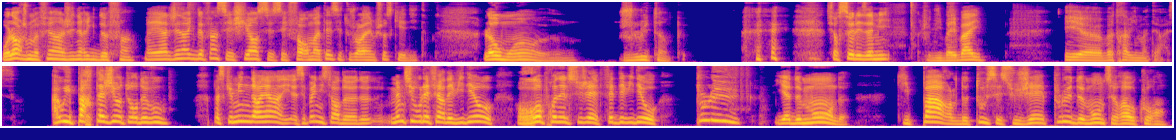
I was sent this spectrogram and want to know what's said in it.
Ou alors je me fais un générique de fin. Mais un générique de fin c'est chiant, c'est formaté, c'est toujours la même chose qui est dite. Là au moins, euh, je lutte un peu. Sur ce les amis, je vous dis bye bye. Et euh, votre avis m'intéresse. Ah oui, partagez autour de vous. Parce que mine de rien, c'est pas une histoire de, Même si vous voulez faire des vidéos, reprenez le sujet, faites des vidéos. Plus il y a de monde qui parle de tous ces sujets, plus de monde sera au courant.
